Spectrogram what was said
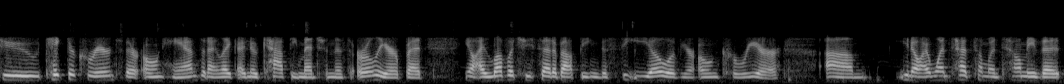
to take their career into their own hands. And I like I know Kathy mentioned this earlier but you know I love what she said about being the CEO of your own career. Um, you know I once had someone tell me that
